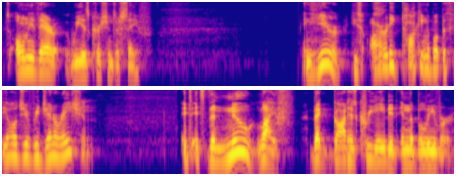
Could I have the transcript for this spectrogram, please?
It's only there we as Christians are safe. And here, he's already talking about the theology of regeneration. It's, it's the new life that God has created in the believer.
